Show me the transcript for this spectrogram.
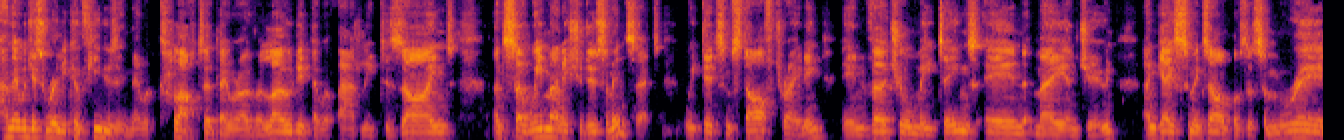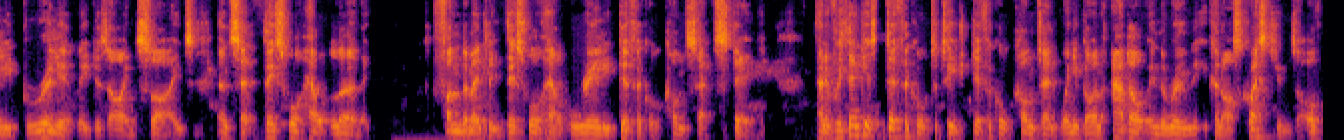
and they were just really confusing. They were cluttered, they were overloaded, they were badly designed. And so we managed to do some insets. We did some staff training in virtual meetings in May and June and gave some examples of some really brilliantly designed slides and said, this will help learning. Fundamentally, this will help really difficult concepts stick. And if we think it's difficult to teach difficult content when you've got an adult in the room that you can ask questions of,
